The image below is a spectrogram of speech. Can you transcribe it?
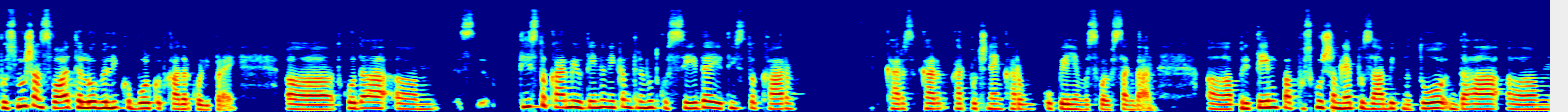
poslušam svoje telo veliko bolj kot kadarkoli prej. Uh, tako da um, tisto, kar mi v tem nekem trenutku sede, je tisto, kar, kar, kar, kar počnem, kar upeljem v svoj vsakdan. Uh, pri tem pa poskušam ne pozabiti na to, da um,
